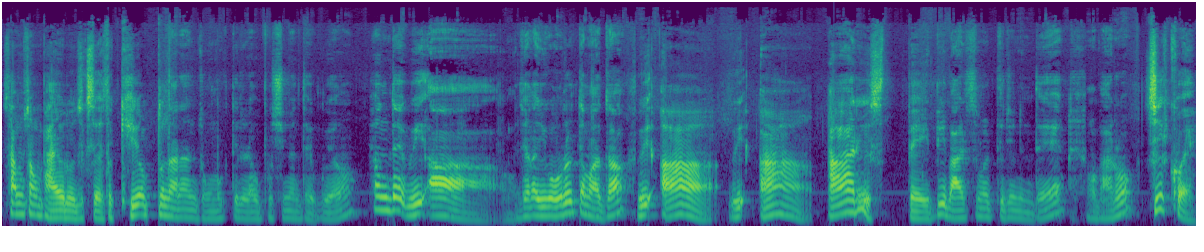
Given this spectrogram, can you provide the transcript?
삼성 바이오로직스에서 기업 분할한 종목들이라고 보시면 되고요. 현대 위아 제가 이거 오를 때마다 위아 위아 아리스 베이비 말씀을 드리는데 어, 바로 지코의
